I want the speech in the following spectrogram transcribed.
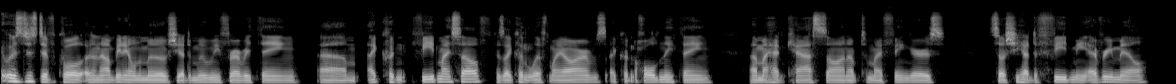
it was just difficult and not being able to move. She had to move me for everything. Um, I couldn't feed myself because I couldn't lift my arms. I couldn't hold anything. Um, I had casts on up to my fingers, so she had to feed me every meal.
